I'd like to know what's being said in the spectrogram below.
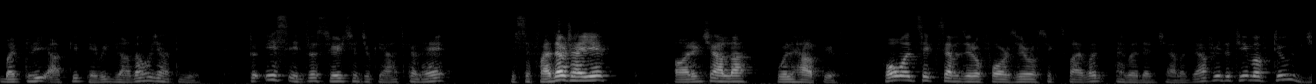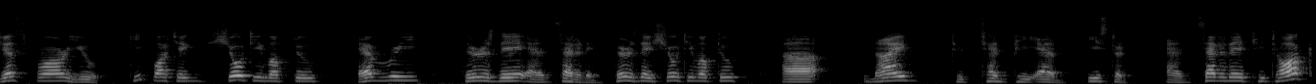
منتھلی آپ کی پیمنٹ زیادہ ہو جاتی ہے۔ تو اس انٹرسٹ ریٹ سے جو کہ آج کل ہے اس سے فائدہ اٹھائیے اور ان شاء اللہ will help you four one six seven zero four zero six five one Ahmad ان شاء اللہ Jafri the team of two just for you keep watching show team of two every Thursday and Saturday Thursday show team of two nine to ten P M eastern and Saturday tea talk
